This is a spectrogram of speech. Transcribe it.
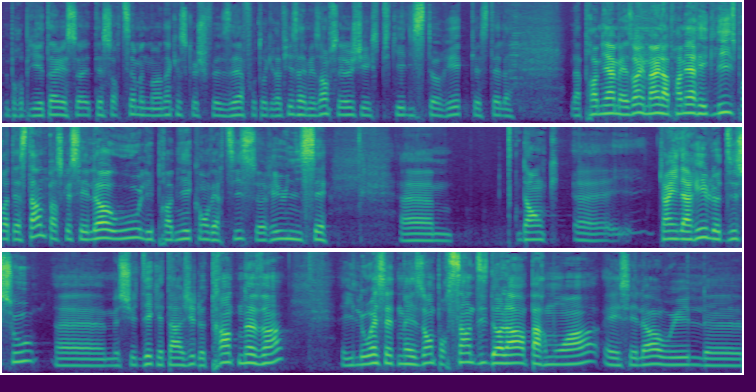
Le propriétaire était sorti en me demandant qu'est-ce que je faisais à photographier sa maison. Puis là, j'ai expliqué l'historique, que c'était la, première maison et même la première église protestante parce que c'est là où les premiers convertis se réunissaient. Euh, donc, euh, quand il arrive le 10 août, M. Dick est âgé de 39 ans. Il louait cette maison pour 110 dollars par mois et c'est là où il euh,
